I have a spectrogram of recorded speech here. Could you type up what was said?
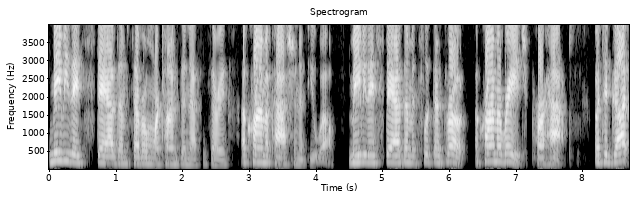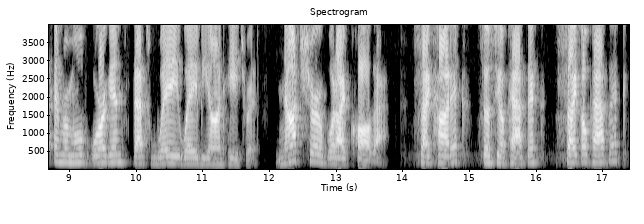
Maybe they stab them several more times than necessary. A crime of passion, if you will. Maybe they stab them and slit their throat. A crime of rage, perhaps. But to gut and remove organs, that's way, way beyond hatred. Not sure what I'd call that. Psychotic, sociopathic, psychopathic?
